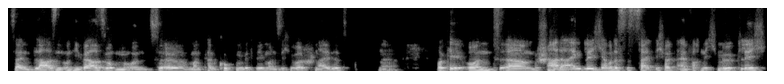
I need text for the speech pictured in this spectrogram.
sein Blasenuniversum und äh, man kann gucken, mit wem man sich überschneidet. Ja. Okay, und ähm, schade eigentlich, aber das ist zeitlich heute einfach nicht möglich,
